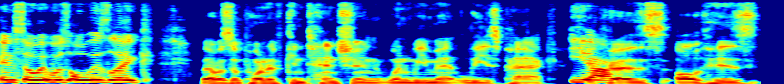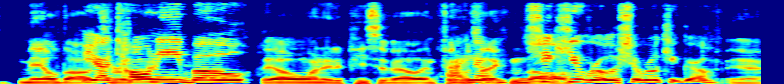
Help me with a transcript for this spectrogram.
And so it was always like That was a point of contention when we met Lee's pack. Yeah. Because all of his male dogs yeah, Tony, like, Bo. they all wanted a piece of Ella, and Finn I was know. like, no. She cute, real, she a real cute girl. Yeah.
